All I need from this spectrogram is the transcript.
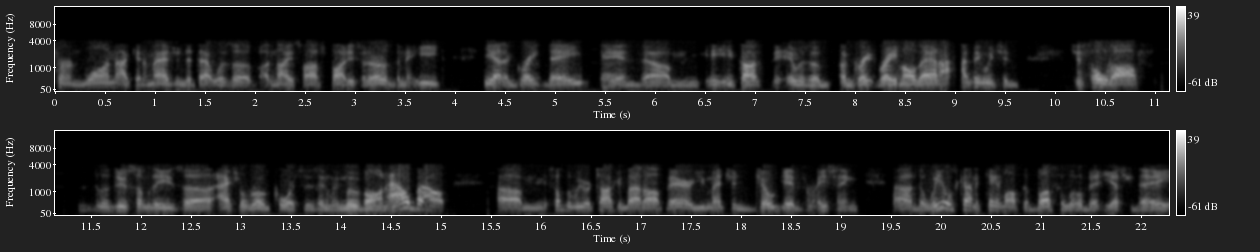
turn one. I can imagine that that was a, a nice hot spot. He said, other than the heat, he had a great day, and um, he, he thought it was a, a great race and all that. I, I think we should just hold off. We'll do some of these uh, actual road courses, and we move on. How about um, something we were talking about off air? You mentioned Joe Gibbs Racing. Uh, the wheels kind of came off the bus a little bit yesterday,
